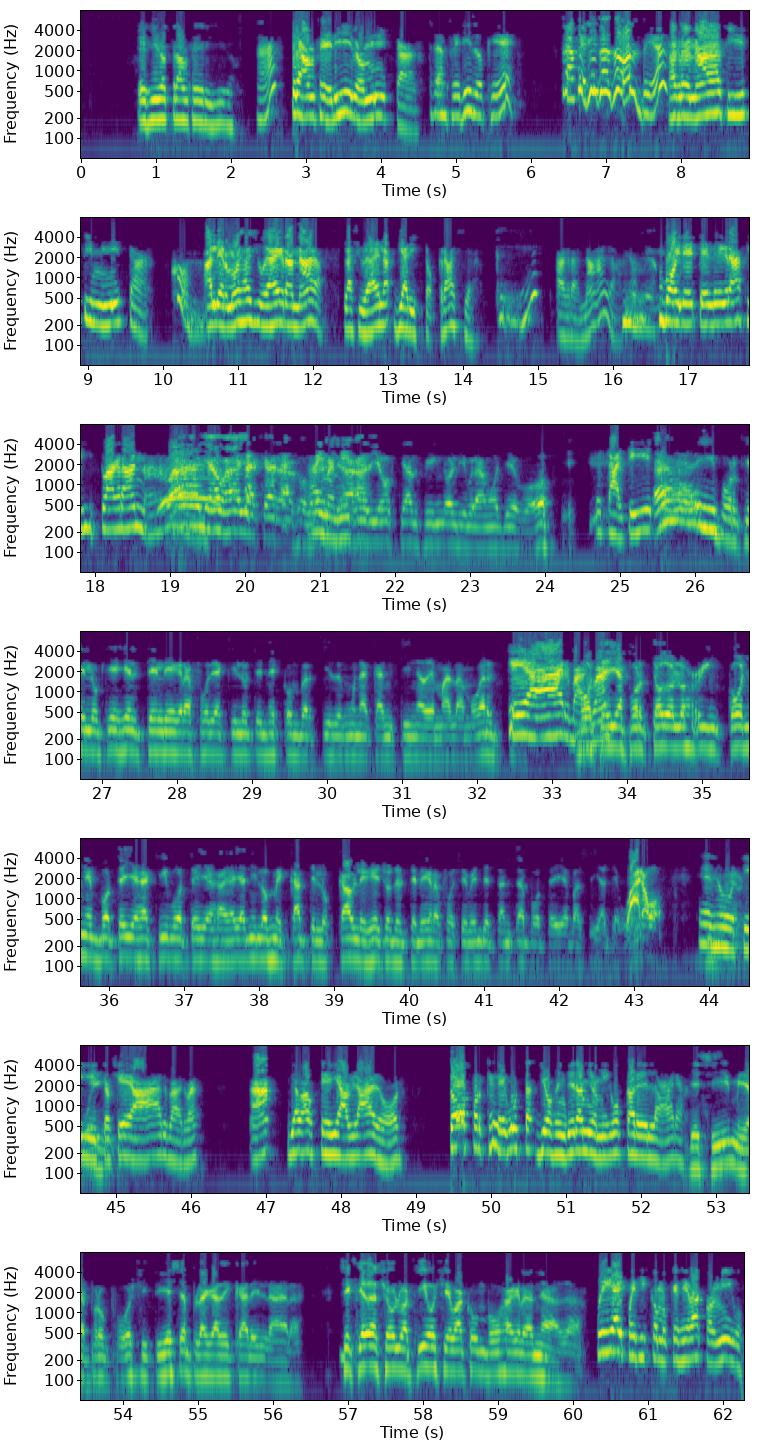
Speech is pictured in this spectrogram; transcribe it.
he sido transferido. ¿Ah? Transferido, Mita. ¿Transferido qué? ¿Transferido a dónde, eh? A Granada City, Mita. ¿Cómo? A la hermosa ciudad de Granada. La ciudad de la de aristocracia. ¿Qué? A Granada. No. Voy de telegrafito a Granada. Vaya, vaya, carajo. Ay, mamita. a Dios que al fin nos libramos de vos. ¿Qué tal? Ay, porque lo que es el telégrafo de aquí lo tenés convertido en una cantina de mala muerte. ¡Qué bárbaro! Botellas por todos los rincones, botellas aquí, botellas allá, ya ni los mecates, los cables esos del telégrafo se venden tantas botellas vacías de guaro. Es Sin justito, qué bárbaro. ¿eh? Ah, ya va usted de hablador. Todo porque le gusta de ofender a mi amigo Carelara. Decime a propósito, y esa plaga de Carelara, ¿se queda solo aquí o se va con vos a Granada? Pues ahí pues sí como que se va conmigo.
